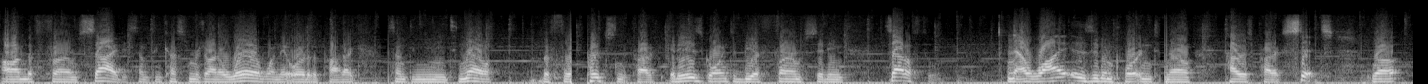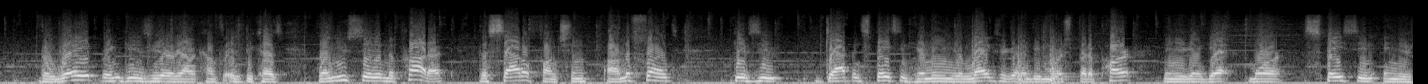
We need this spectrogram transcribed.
on the firm side. It's something customers aren't aware of when they order the product, something you need to know before purchasing the product. It is going to be a firm sitting saddle stool. Now, why is it important to know how this product sits? Well, the way it gives you ergonomic comfort is because when you sit in the product, the saddle function on the front gives you gap and spacing here, meaning your legs are going to be more spread apart, meaning you're going to get more spacing in your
